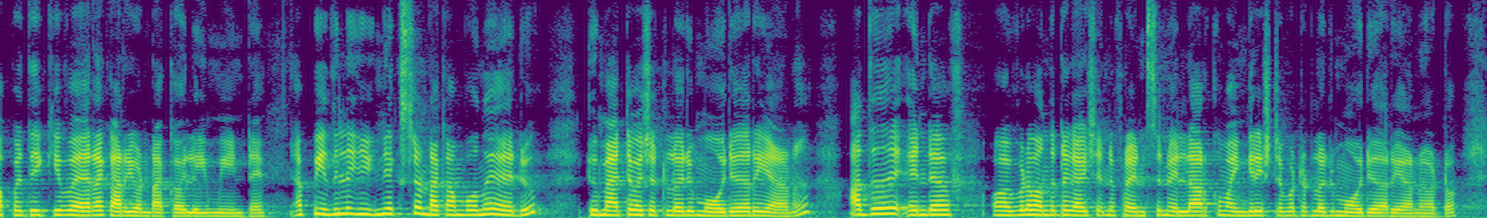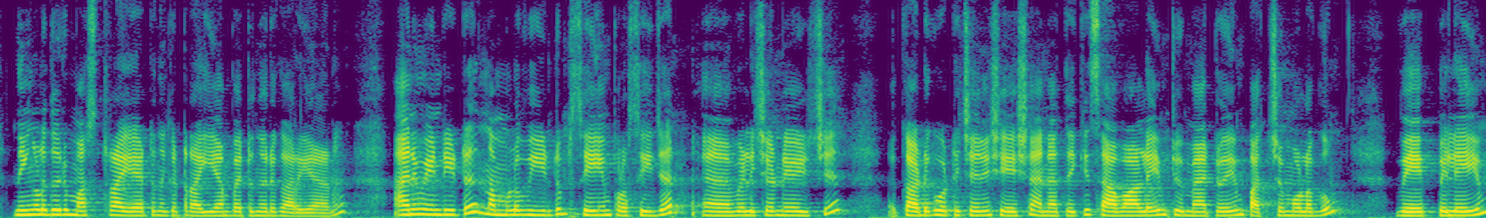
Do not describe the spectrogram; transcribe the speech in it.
അപ്പോഴത്തേക്ക് വേറെ കറി ഉണ്ടാക്കാമല്ലോ ഈ മീനിന്റെ അപ്പോൾ ഇതിൽ നെക്സ്റ്റ് ഉണ്ടാക്കാൻ പോകുന്ന ഒരു ടൊമാറ്റോ വെച്ചിട്ടുള്ള ഒരു മോരുകറിയാണ്. അത് എന്റെ ഇവിടെ വന്നിട്ട് കഴിച്ച എന്റെ ഫ്രണ്ട്സിനും എല്ലാവർക്കും ഭയങ്കര ഇഷ്ടപ്പെട്ടിട്ടുള്ള ഒരു മോര് കറിയാണ് കേട്ടോ. നിങ്ങളിതൊരു മസ്റ്റ് ട്രൈ ആയിട്ട് നിങ്ങൾക്ക് ട്രൈ ചെയ്യാൻ പറ്റുന്ന ഒരു കറിയാണ്. അതിന് വേണ്ടിയിട്ട് നമ്മൾ വീണ്ടും സെയിം പ്രൊസീജിയർ വെളിച്ചെണ്ണ ഒഴിച്ച് കടുക് പൊട്ടിച്ചതിന് ശേഷം അതിനകത്തേക്ക് സവാളയും ടൊമാറ്റോയും പച്ചമുളകും വേപ്പിലയും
